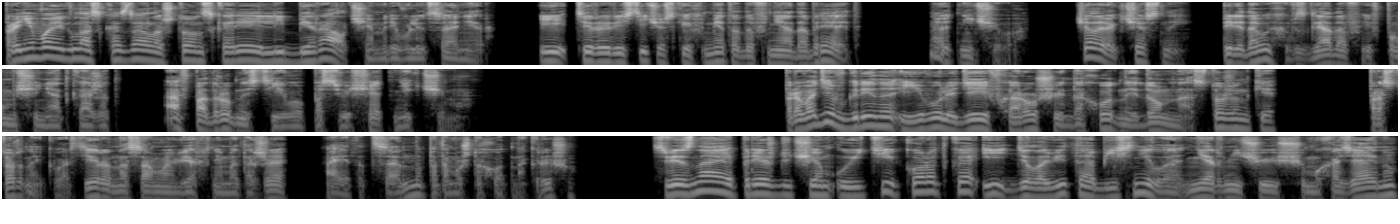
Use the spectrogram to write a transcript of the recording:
Про него игла сказала, что он скорее либерал, чем революционер, и террористических методов не одобряет. Но это ничего. Человек честный, передовых взглядов и в помощи не откажет, а в подробности его посвящать ни к чему. Проводив Грина и его людей в хороший доходный дом на Остоженке, просторная квартира на самом верхнем этаже, а это ценно, потому что ход на крышу, связная, прежде чем уйти, коротко и деловито объяснила нервничающему хозяину,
